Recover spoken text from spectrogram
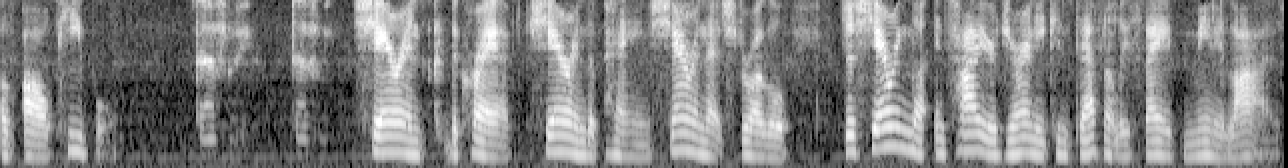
of all people. Definitely, definitely. Sharing the craft, sharing the pain, sharing that struggle, just sharing the entire journey can definitely save many lives.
